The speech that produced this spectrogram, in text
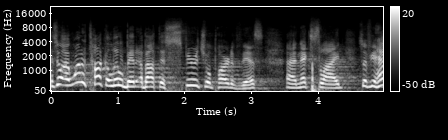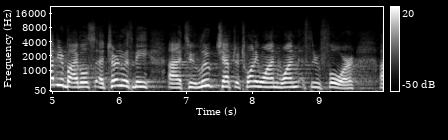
And so I want to talk a little bit about the spiritual part of this. Uh, next slide. So if you have your Bibles, uh, turn with me uh, to Luke chapter 21, 1 through 4. Uh,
